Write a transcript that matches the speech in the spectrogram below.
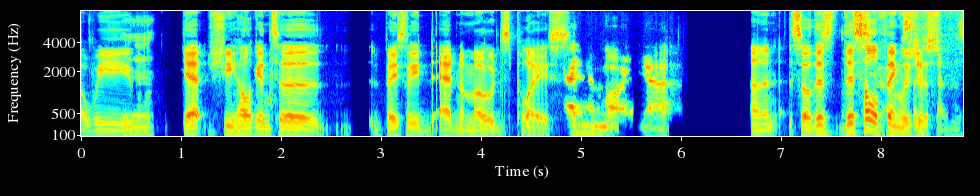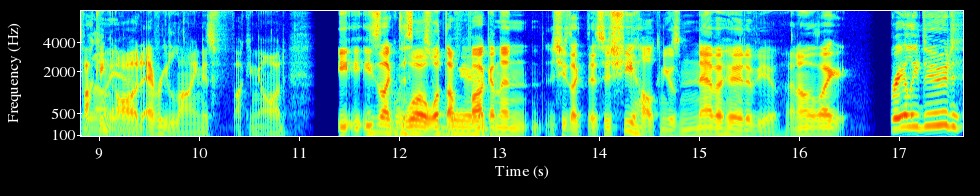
uh, we Mhm. get She Hulk into basically Edna Mode's place. Edna Mode, yeah. And then, so this this Let's whole see, thing was just that as well, fucking yeah. odd. Every line is fucking odd. He, he's like, This "Whoa, what the weird. fuck?" And then she's like, "This is She-Hulk," and he goes, "Never heard of you." And I was like, "Really, dude?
